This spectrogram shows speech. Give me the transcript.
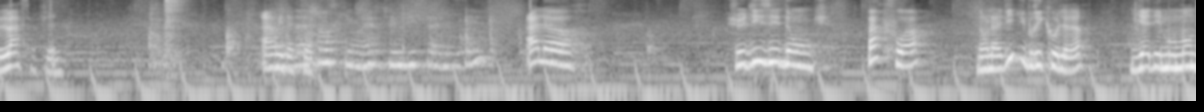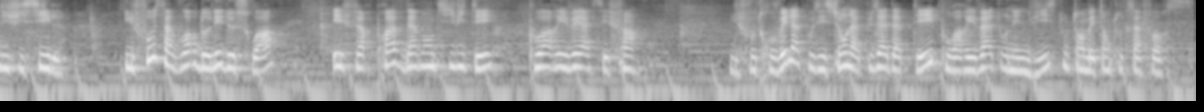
Là, ça filme. Ah oui, d'accord. La chance qu'il me reste une vis à visser. Alors, je disais donc, parfois, dans la vie du bricoleur, il y a des moments difficiles. Il faut savoir donner de soi et faire preuve d'inventivité pour arriver à ses fins. Il faut trouver la position la plus adaptée pour arriver à tourner une vis tout en mettant toute sa force.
